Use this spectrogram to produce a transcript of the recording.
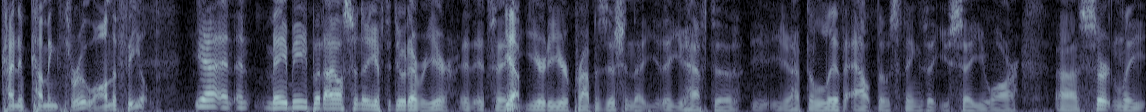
kind of coming through on the field. Yeah, and, and maybe, but I also know you have to do it every year. It, it's a Yep. year-to-year proposition that you, that you have to you you have to live out those things that you say you are. Uh, certainly,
